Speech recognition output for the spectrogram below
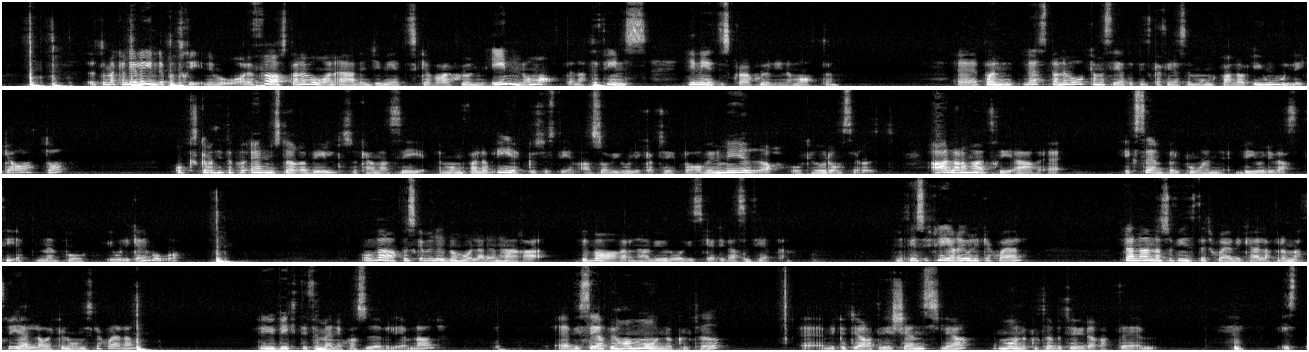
Utan man kan dela in det på tre nivåer. Den första nivån är den genetiska variationen inom maten. Att det finns genetisk variation inom maten. Eh, på nästa nivå kan man se att det ska finnas en mångfald av olika arter. Och ska man titta på en ännu större bild så kan man se en mångfald av ekosystem, alltså av olika typer av miljöer och hur de ser ut. Alla de här tre är eh, exempel på en biodiversitet, men på olika nivåer. Och varför ska vi nu behålla den här, eh, bevara den här biologiska diversiteten? Det finns ju flera olika skäl. Bland annat så finns det ett skäl vi kallar för de materiella och ekonomiska skälen. Det är ju viktigt för människans överlevnad. Eh, vi ser att vi har monokultur, eh, vilket gör att vi är känsliga. Monokultur betyder att,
